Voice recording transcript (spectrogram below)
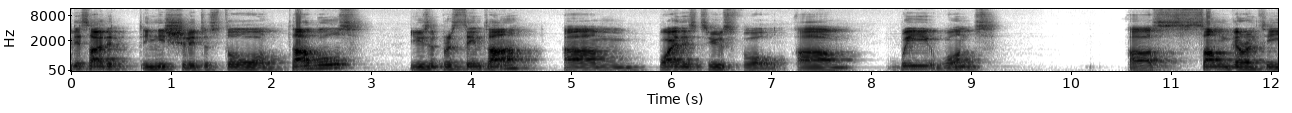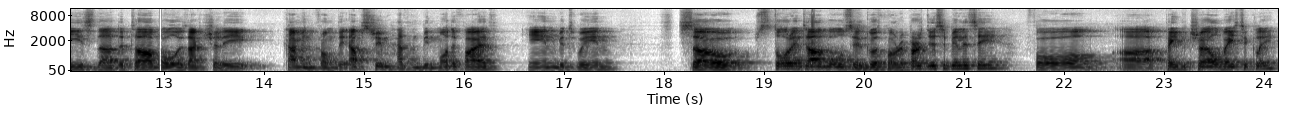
decided initially to store tarballs using pristine tar. Um, why this is useful? Um, we want some guarantees that the tarball is actually coming from the upstream, hasn't been modified in between. So storing tarballs is good for reproducibility, for uh, paper trail basically.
